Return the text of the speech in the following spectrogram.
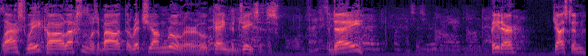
Last week, our lesson was about the rich young ruler who came to Jesus. Today, Peter, Justin,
